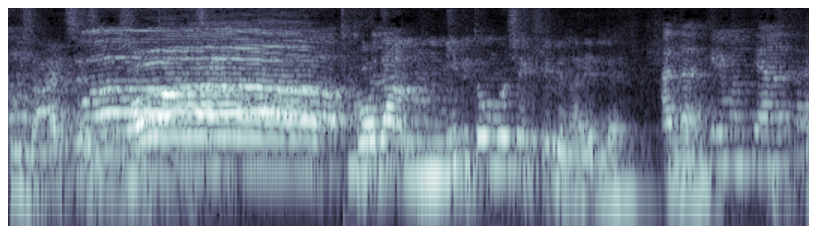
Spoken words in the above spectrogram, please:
kozarce za Wow. šampanjce. Wow. Tako da mi bi to mogoče kje bi naredili. A da gremo tja na ta?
